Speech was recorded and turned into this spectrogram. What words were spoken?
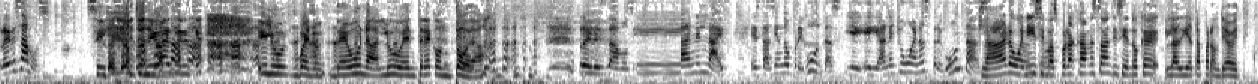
Regresamos. Sí, yo llego a decir es que... Y Lu, bueno, de una, Lu, entré con toda. Regresamos. Y en el live está haciendo preguntas y, y han hecho buenas preguntas. Claro, buenísimas. Por acá me estaban diciendo que la dieta para un diabético.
